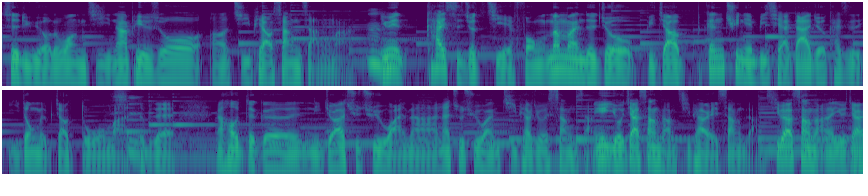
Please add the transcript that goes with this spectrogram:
是旅游的旺季。那譬如说，呃，机票上涨嘛，嗯，因为开始就解封，慢慢的就比较跟去年比起来，大家就开始移动的比较多嘛，对不对？然后这个你就要出去玩啊，那出去玩机票就会上涨，因为油价上涨，机票也上涨，机票上涨，那油价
